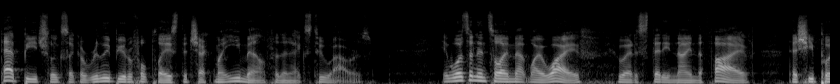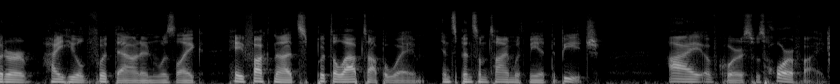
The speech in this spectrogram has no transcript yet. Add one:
that beach looks like a really beautiful place to check my email for the next two hours. It wasn't until I met my wife, who had a steady 9 to 5, that she put her high heeled foot down and was like, hey, fuck nuts, put the laptop away and spend some time with me at the beach. I, of course, was horrified.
